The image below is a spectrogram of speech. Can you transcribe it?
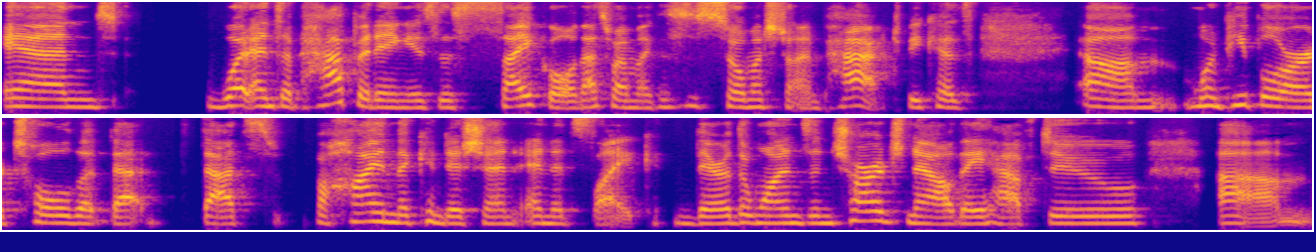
And what ends up happening is this cycle. And that's why I'm like, this is so much to unpack because um, when people are told that that that's behind the condition and it's like they're the ones in charge now. They have to um,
